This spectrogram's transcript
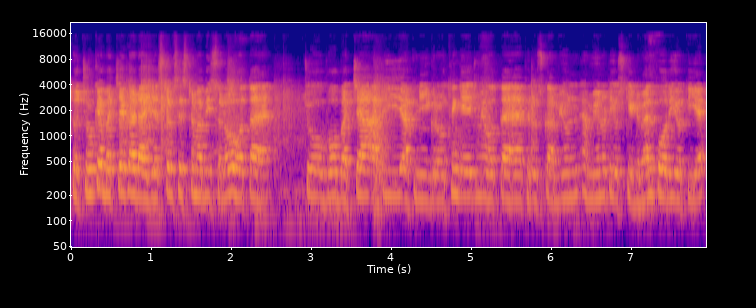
तो चूँकि बच्चे का डाइजेस्टिव सिस्टम अभी स्लो होता है जो वो बच्चा अभी अपनी ग्रोथिंग एज में होता है, फिर उसका इम्यूनिटी उसकी डेवलप हो रही होती है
